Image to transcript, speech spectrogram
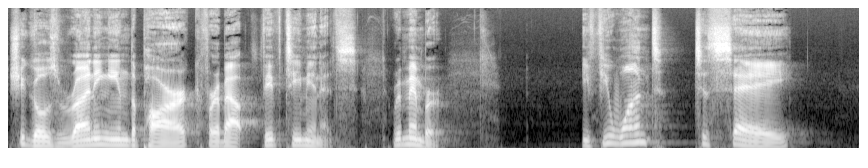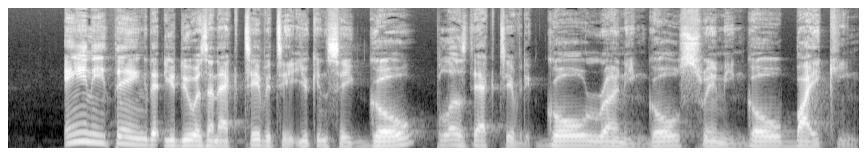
She goes running in the park for about 50 minutes. Remember, if you want to say anything that you do as an activity, you can say go plus the activity. Go running, go swimming, go biking.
